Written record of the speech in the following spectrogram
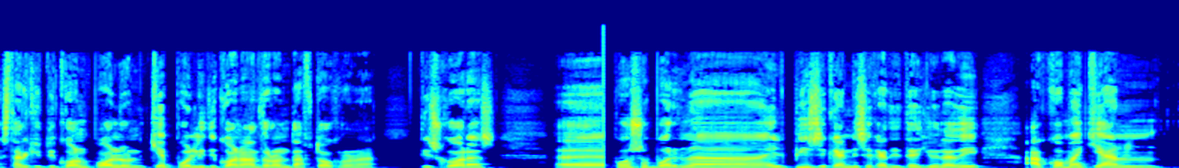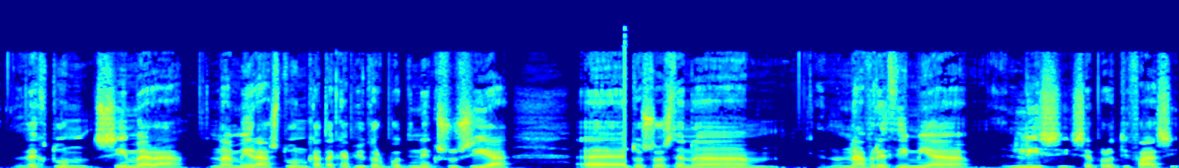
στρατιωτικών πόλων και πολιτικών ανδρών ταυτόχρονα της χώρας ε, πόσο μπορεί να ελπίζει κανείς σε κάτι τέτοιο; Δηλαδή, ακόμα και αν δεχτούν σήμερα να μοιραστούν κατά κάποιο τρόπο την εξουσία, ε, ώστε να, να βρεθεί μια λύση σε πρώτη φάση,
